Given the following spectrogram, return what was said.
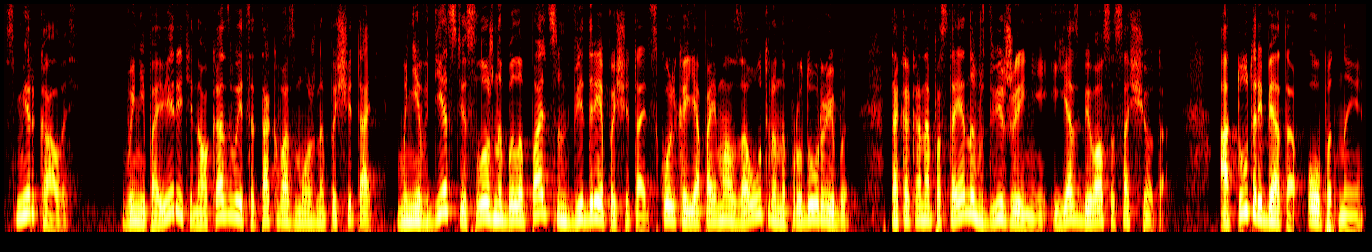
Смеркалось. Вы не поверите, но оказывается так возможно посчитать. Мне в детстве сложно было пальцем в ведре посчитать, сколько я поймал за утро на пруду рыбы, так как она постоянно в движении, и я сбивался со счета. А тут ребята опытные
